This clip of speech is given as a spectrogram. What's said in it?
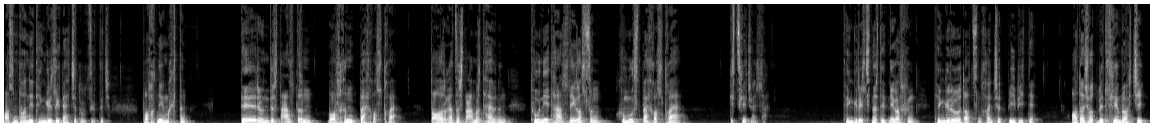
олон тооны тэнгэрлэг дайчид үзэгдэж бурхныг магтан дээр өндөрт алдарн бурханд байх болтугай. Доор газарт амар тайван нь түүний тааллыг олсон хүмүүст байх болтугай гисгэж байлаа. Тэнгэрлэгч нар тэднийг орхин тэнгэр өөд одсонд хончид бие биедээ. Одоо шууд Бэтлехэм рүү очие.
